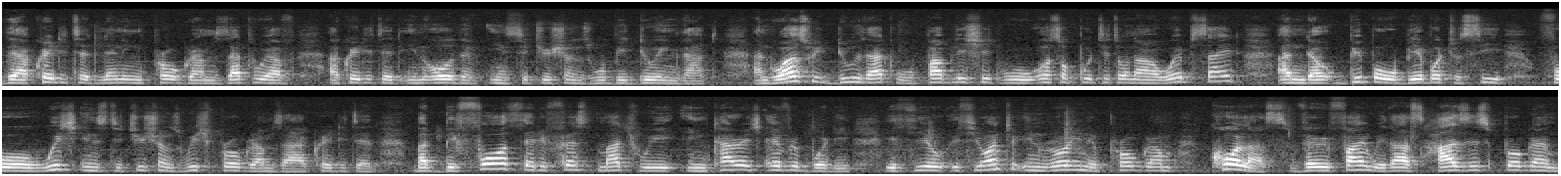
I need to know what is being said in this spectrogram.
the accredited learning programs that we have accredited in all the institutions will be doing that. And once we do that, we'll publish it, we'll also put it on our website, and uh, people will be able to see for which institutions, which programs are accredited. But before 31st March, we encourage everybody, if you, if you want to enroll in a program, call us, verify with us, has this program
